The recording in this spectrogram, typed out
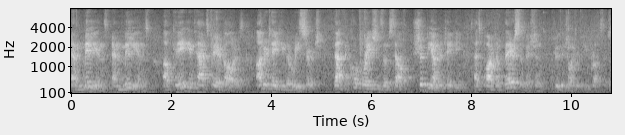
and millions and millions of Canadian taxpayer dollars undertaking the research that the corporations themselves should be undertaking as part of their submission through the joint review process.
